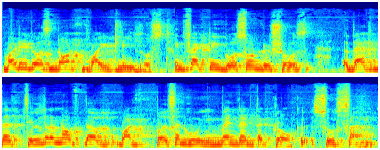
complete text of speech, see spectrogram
but it was not widely used. In fact, he goes on to shows that the children of the one person who invented the clock, Shushan,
